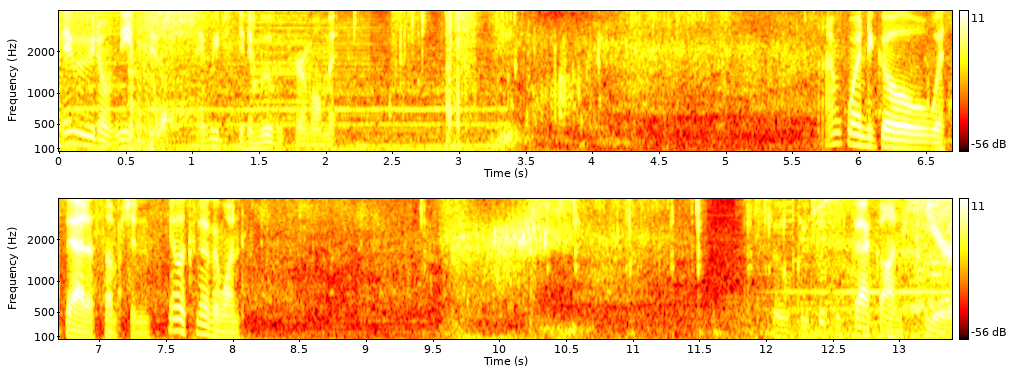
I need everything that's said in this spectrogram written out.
Maybe we don't need to. Maybe we just need to move it for a moment. I'm going to go with that assumption. Hey look, another one. So if we put this back on here...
